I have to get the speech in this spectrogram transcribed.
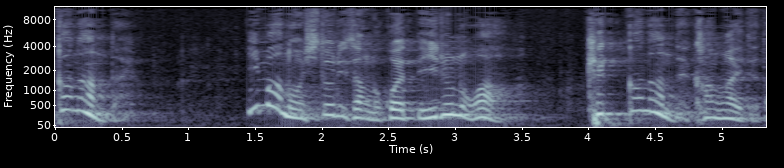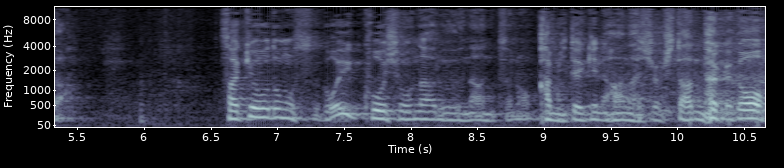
果なんだよ。今のひとりさんがこうやっているのは結果なんだよ考えてた。先ほどもすごい高尚なるなんつうの神的な話をしたんだけど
